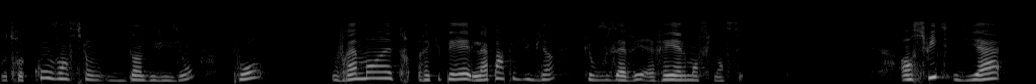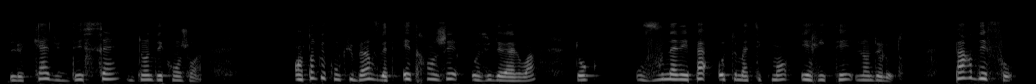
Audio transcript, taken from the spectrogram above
votre convention d'indivision pour vraiment récupérer la partie du bien que vous avez réellement financé. Ensuite, il y a le cas du décès d'un des conjoints. En tant que concubin, vous êtes étranger aux yeux de la loi, donc vous n'allez pas automatiquement hériter l'un de l'autre. Par défaut,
